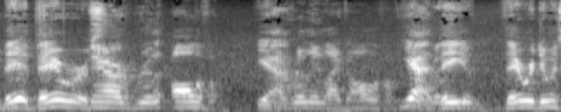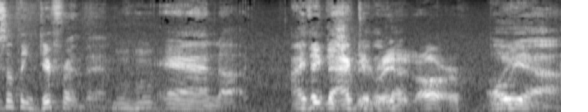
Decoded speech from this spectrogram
They they were They are really all of them. Yeah. I really like all of them. yeah They're really they good. they were doing something different then, Mhm. and uh, I, I think the it should actor be rated got, R. oh Like, yeah,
